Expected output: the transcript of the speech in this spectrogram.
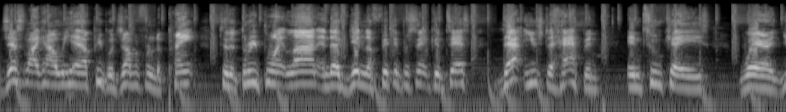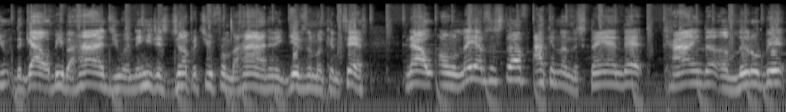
just like how we have people jumping from the paint to the three-point line and they're getting a 50% contest, that used to happen in 2Ks where you the guy would be behind you and then he just jump at you from behind and it gives him a contest. Now on layups and stuff, I can understand that kinda a little bit,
